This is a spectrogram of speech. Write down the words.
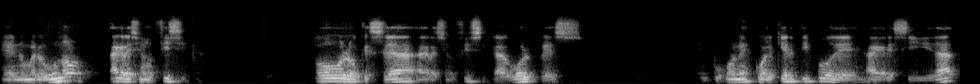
número uno, agresión física. Todo lo que sea agresión física, golpes, empujones, cualquier tipo de agresividad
